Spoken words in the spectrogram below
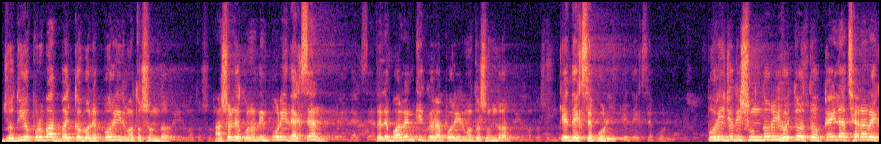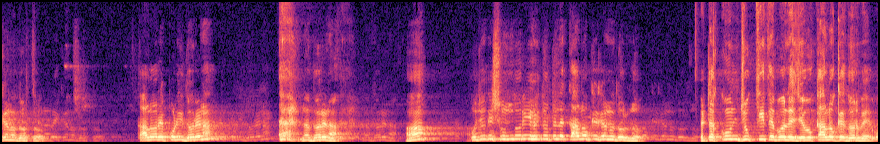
যদিও প্রবাদ বাক্য বলে পরীর মতো সুন্দর। আসলে কোনোদিন পরি দেখছেন? তাহলে বলেন কি করে পরীর মতো সুন্দর? কে দেখছে পরি? পরি যদি সুন্দরই হইতো, তো কাইলা ছেড়ারে কেন ধরতো? কালোরে পরি ধরে না? না, ধরে না। হ্যাঁ? ও যদি সুন্দরী হইতো, তাহলে কালোকে কেন ধরলো? এটা কোন যুক্তিতে বলে যে ও কালোকে ধরবে? ও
